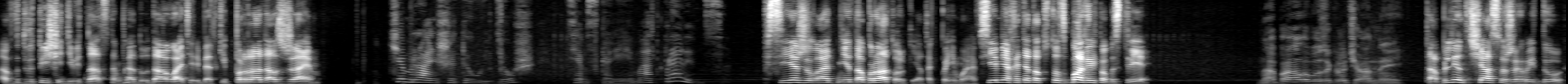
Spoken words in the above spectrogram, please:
в 2019 году. Давайте, ребятки, продолжаем. Чем раньше ты уйдешь, тем скорее мы отправимся. Все желают мне добра только, я так понимаю. Все меня хотят оттуда сбагрить побыстрее. На палубу, заключенный. Да блин, сейчас уже уйду.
